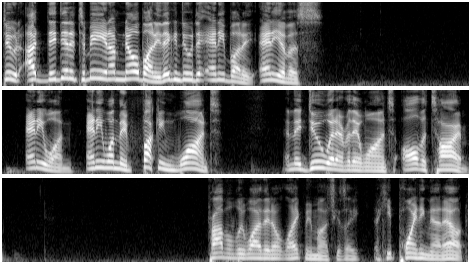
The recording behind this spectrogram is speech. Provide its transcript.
dude. I, they did it to me, and I'm nobody. They can do it to anybody, any of us, anyone, anyone they fucking want. And they do whatever they want all the time. Probably why they don't like me much because I, I keep pointing that out.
